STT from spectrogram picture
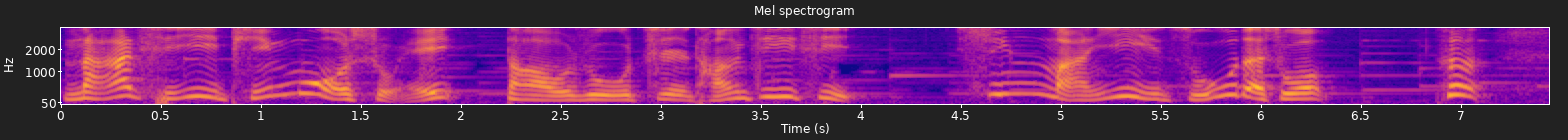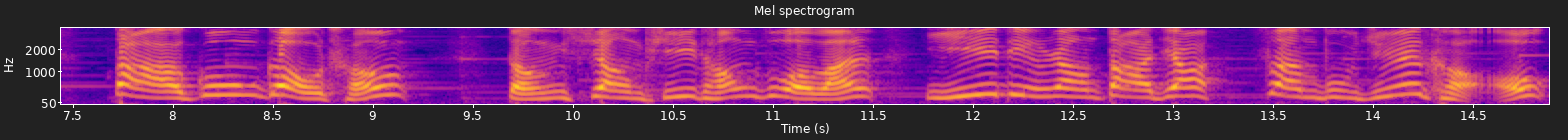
拿起一瓶墨水，倒入制糖机器，心满意足地说：“哼，大功告成！等橡皮糖做完，一定让大家赞不绝口。”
